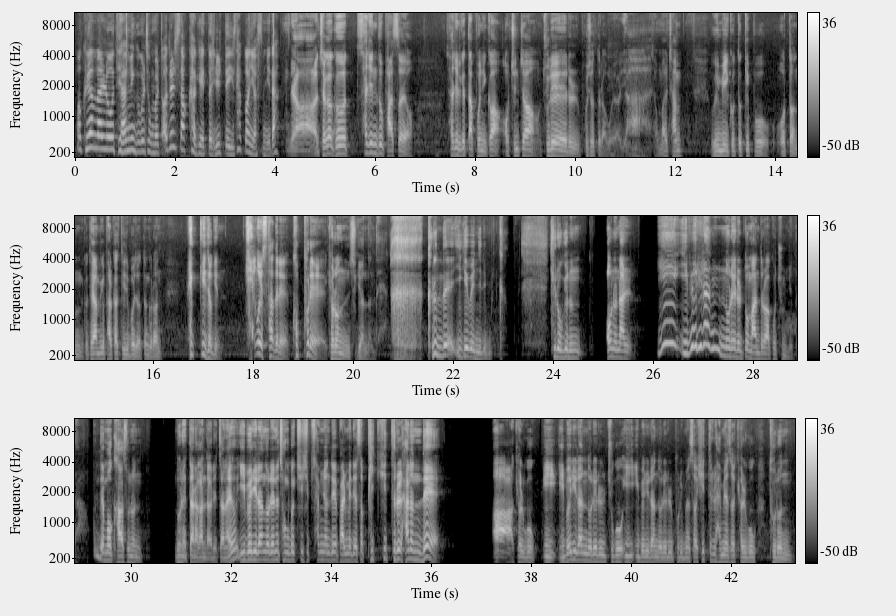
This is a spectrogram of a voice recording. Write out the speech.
어, 그야말로 대한민국을 정말 떠들썩하게 했던 일대의 사건이었습니다. 야, 제가 그 사진도 봤어요. 사진 이렇게 딱 보니까 어 진짜 주례를 보셨더라고요. 야, 정말 참 의미 있고 뜻깊고 어떤 그 대한민국 발칵 뒤집어졌던 그런 획기적인 최고의 스타들의 커플의 결혼식이었는데. 크, 그런데 이게 웬일입니까? 기록유는 어느 날 이 이별이라는 노래를 또 만들어 갖고 줍니다. 근데 뭐 가수는 노래 따라간다 그랬잖아요. 이별이라는 노래는 1973년도에 발매돼서 빅히트를 하는데 아 결국 이 이별이라는 노래를 주고 이 이별이라는 노래를 부르면서 히트를 하면서 결국 둘은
